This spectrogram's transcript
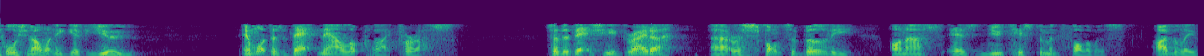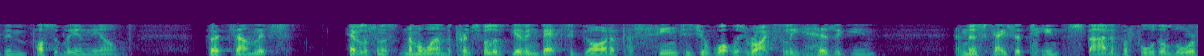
portion. I want to give you. And what does that now look like for us? So there's actually a greater uh, responsibility on us as New Testament followers, I believe, than possibly in the Old. But um, let's have a listen to this. Number one, the principle of giving back to God a percentage of what was rightfully His again. In this case, a tenth started before the law of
